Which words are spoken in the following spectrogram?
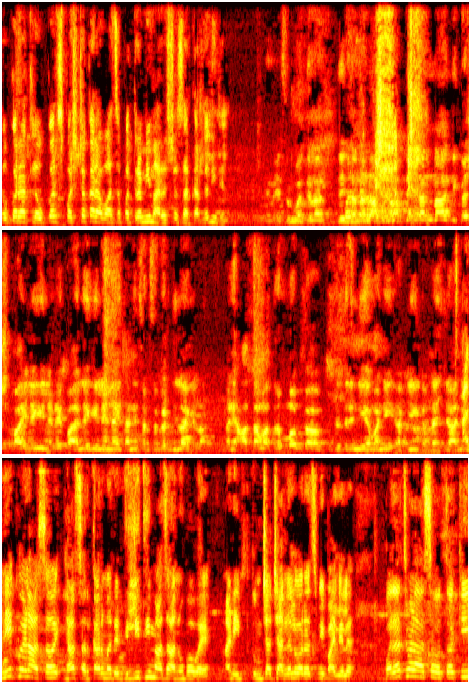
लवकरात लवकर स्पष्ट करावं असं पत्र मी महाराष्ट्र सरकारला लिहिलेलं आहे. म्हणजे सुरुवातीला देताना लाभ लाभ देताना निकष पाहिले गेले नाही पाहिले गेले नाहीत आणि सरसकट दिला गेला. आणि आता मात्र मग अ, कुठेतरी नियम आणि अटी घालायचे आणि अनेक वेळा असं ह्या सरकारमध्ये दिल्लीतही माझा अनुभव आहे आणि तुमच्या चॅनलवरच मी पाहिलेलं आहे. बऱ्याच वेळा असं होतं की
